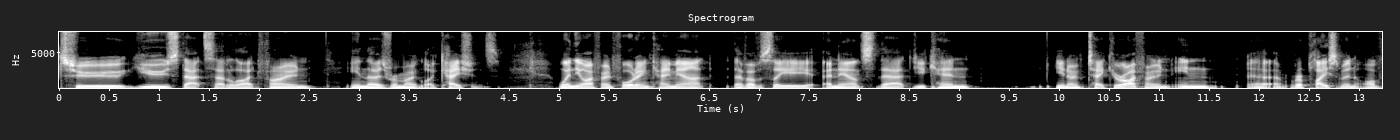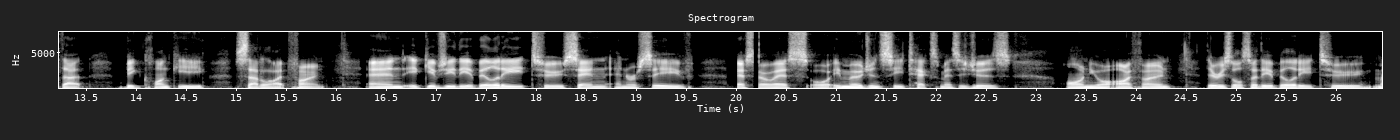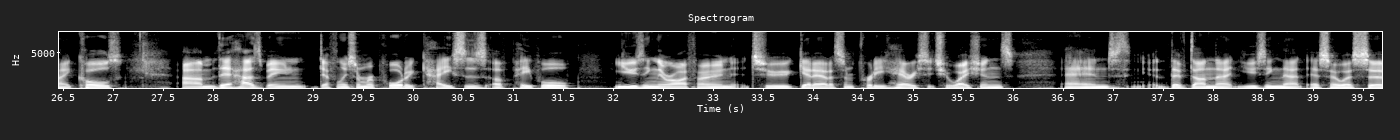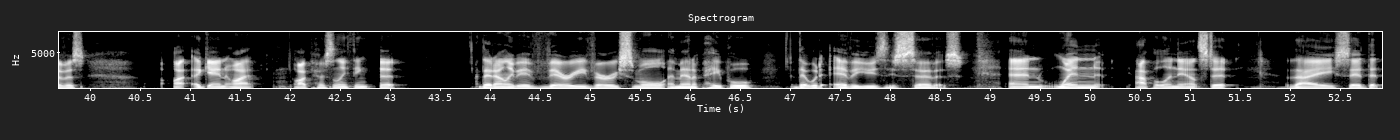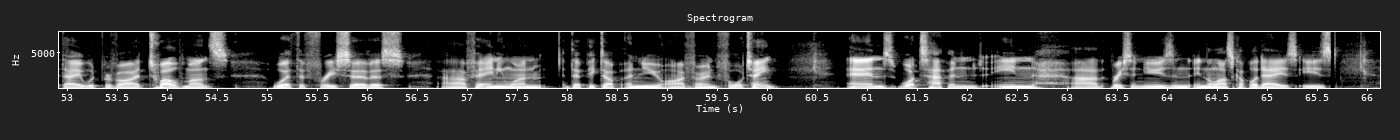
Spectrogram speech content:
to use that satellite phone in those remote locations. When the iPhone 14 came out, they've obviously announced that you can, you know, take your iPhone in uh, replacement of that big clunky satellite phone. And it gives you the ability to send and receive SOS or emergency text messages on your iPhone. There is also the ability to make calls. Um, there has been definitely some reported cases of people using their iPhone to get out of some pretty hairy situations, and they've done that using that SOS service. I, again, I I personally think that there'd only be a very very small amount of people that would ever use this service, and when Apple announced it, they said that they would provide 12 months worth of free service uh, for anyone that picked up a new iPhone 14. And what's happened in uh, recent news in, in the last couple of days is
